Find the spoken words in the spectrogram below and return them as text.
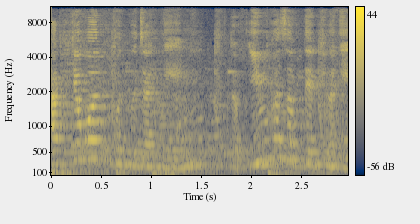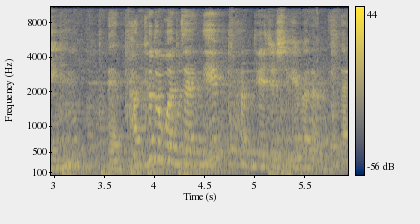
박경원 본부장님, 또 임화섭 대표님, 네, 박효도 원장님 함께해 주시기 바랍니다.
